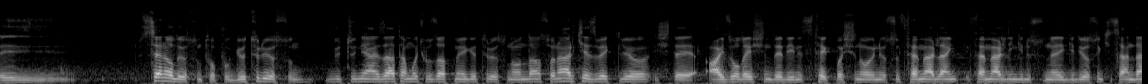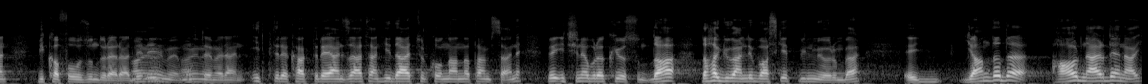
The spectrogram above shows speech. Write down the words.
E, sen alıyorsun topu, götürüyorsun. Bütün yani zaten maçı uzatmaya götürüyorsun. Ondan sonra herkes bekliyor. İşte isolation dediğiniz tek başına oynuyorsun. Femerling, Femerling'in üstüne gidiyorsun ki senden bir kafa uzundur herhalde Aynen, değil mi? aynen. Muhtemelen. İttire kaktıre yani zaten Hidayet Türkoğlu'nu anlatan bir sahne ve içine bırakıyorsun. Daha daha güvenli bir basket bilmiyorum ben. E, yanda da Harun Erdenay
